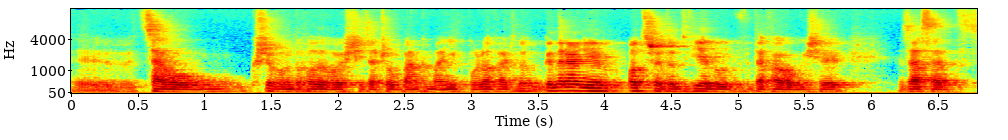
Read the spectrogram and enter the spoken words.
y, całą krzywą dochodowości zaczął bank manipulować. No, generalnie odszedł od wielu, wydawałoby się, zasad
